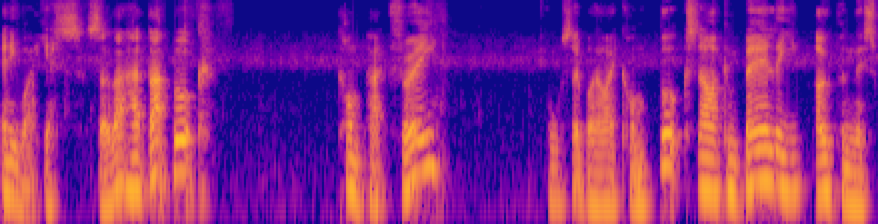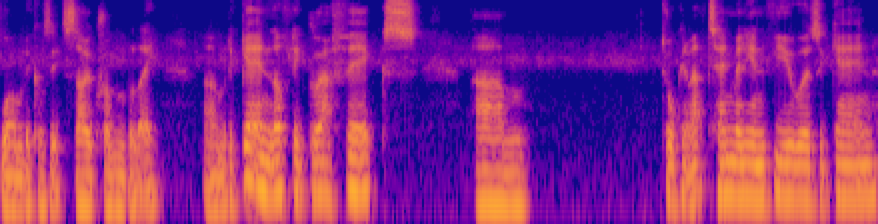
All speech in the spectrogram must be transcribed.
Anyway, yes, so that had that book, Compact 3, also by Icon Books. Now I can barely open this one because it's so crumbly. Um, but again, lovely graphics. Um, talking about 10 million viewers again.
